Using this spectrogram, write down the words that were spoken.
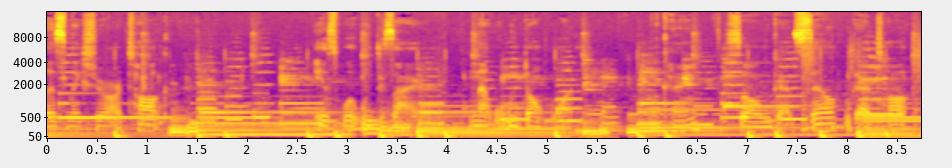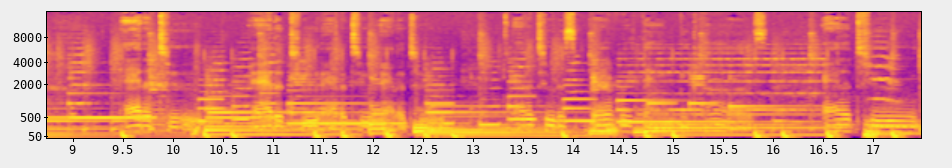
Let's make sure our talk is what we desire, not what we don't want. Okay? So we got self, we got talk, attitude, attitude, attitude, attitude. Attitude is everything because attitude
